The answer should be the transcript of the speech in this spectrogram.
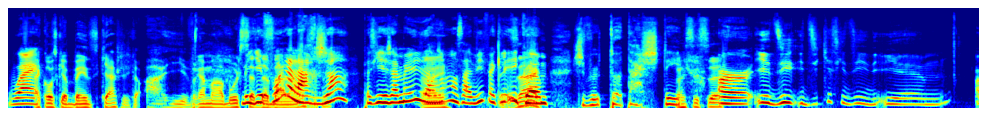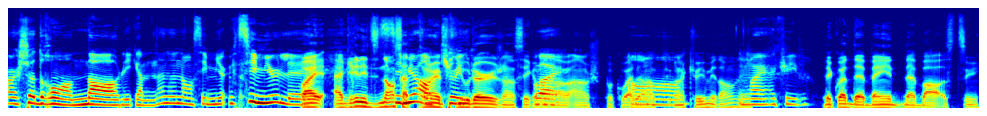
Ouais. À cause qu'il y a bien du cash. Il est comme, ah, il est vraiment beau le Mais set il de est fou à balance. l'argent. Parce qu'il a jamais eu d'argent Ouais. dans sa vie. Fait que là, il est comme, je veux tout acheter. Ouais, c'est ça. un, il dit, il dit qu'est-ce qu'il dit? Il euh, un chaudron en or. Lui, il est comme, non, non, non, c'est mieux, c'est mieux le. Ouais, Agré les dit non, ça te prend en un pewter, genre, c'est comme Ouais. en, en- je sais pas quoi, là, en, En- en cuir, mettons. Ouais, un cuivre. De quoi de bain de base, tu sais.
